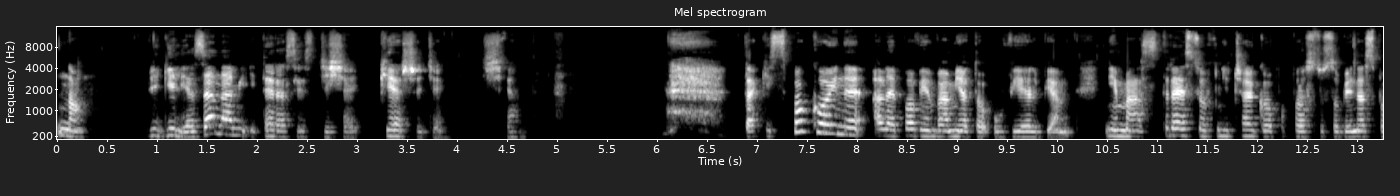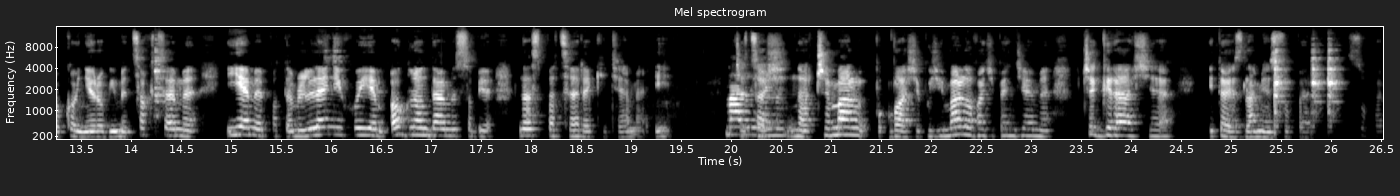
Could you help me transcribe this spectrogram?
No. Wigilia za nami i teraz jest dzisiaj pierwszy dzień świąt. Taki spokojny, ale powiem Wam, ja to uwielbiam. Nie ma stresów, niczego, po prostu sobie na spokojnie robimy co chcemy, jemy, potem lenichujemy, oglądamy sobie na spacerek, idziemy i czy coś, malujemy. no czy mal, właśnie później malować będziemy, czy gra się i to jest dla mnie super. Super.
